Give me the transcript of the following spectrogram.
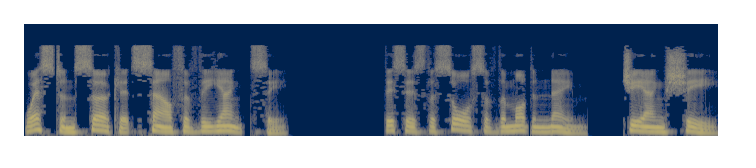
Western Circuit south of the Yangtze. This is the source of the modern name, Jiangxi.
